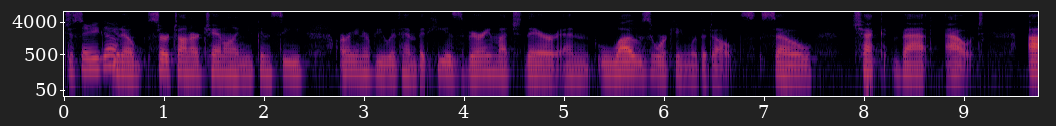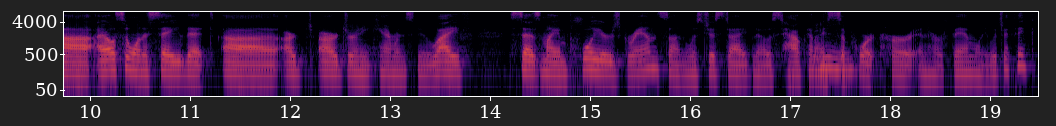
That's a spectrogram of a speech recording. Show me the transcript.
just There you go. you know search on our channel and you can see our interview with him. But he is very much there and loves working with adults. So check that out. Uh, I also want to say that uh, our our journey, Cameron's new life, says my employer's grandson was just diagnosed. How can Mm. I support her and her family? Which I think,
